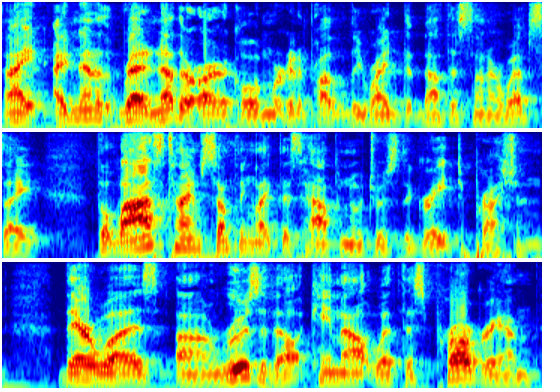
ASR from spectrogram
And I, I read another article, and we're going to probably write about this on our website. The last time something like this happened, which was the Great Depression, there was uh, Roosevelt came out with this program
